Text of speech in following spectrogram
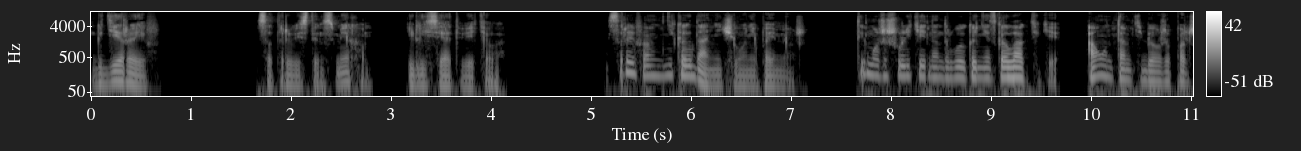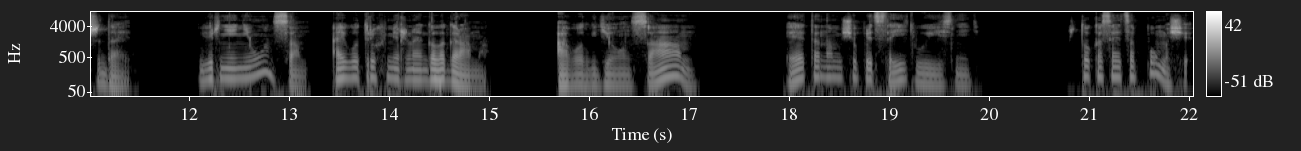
Где Рейв? С отрывистым смехом Элисия ответила. С Рейфом никогда ничего не поймешь. Ты можешь улететь на другой конец галактики, а он там тебя уже поджидает. Вернее, не он сам, а его трехмерная голограмма. А вот где он сам, это нам еще предстоит выяснить. Что касается помощи,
